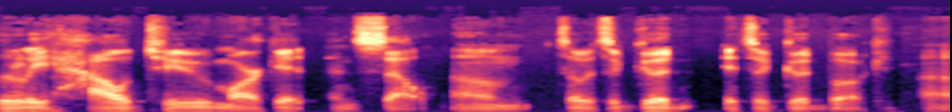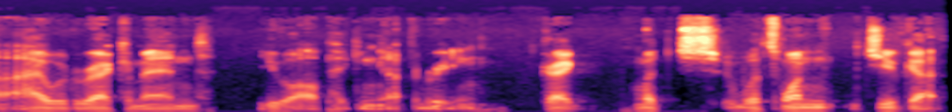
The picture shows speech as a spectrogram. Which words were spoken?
literally how to market and sell. Um, so it's a good it's a good book. Uh, I would recommend you all picking up and reading. Greg, what's what's one that you've got?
